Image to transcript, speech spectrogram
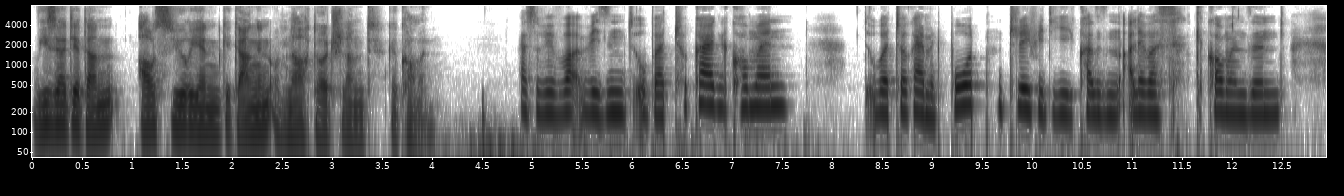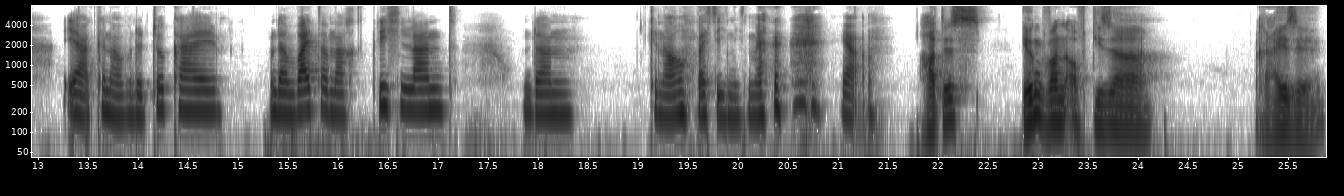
Wie seid ihr dann aus Syrien gegangen und nach Deutschland gekommen? Also wir, wir sind über Türkei gekommen, über Türkei mit Boot natürlich, wie die ganzen alle was gekommen sind. Ja, genau, von der Türkei und dann weiter nach Griechenland und dann, genau, weiß ich nicht mehr. ja. Hat es irgendwann auf dieser Reise,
